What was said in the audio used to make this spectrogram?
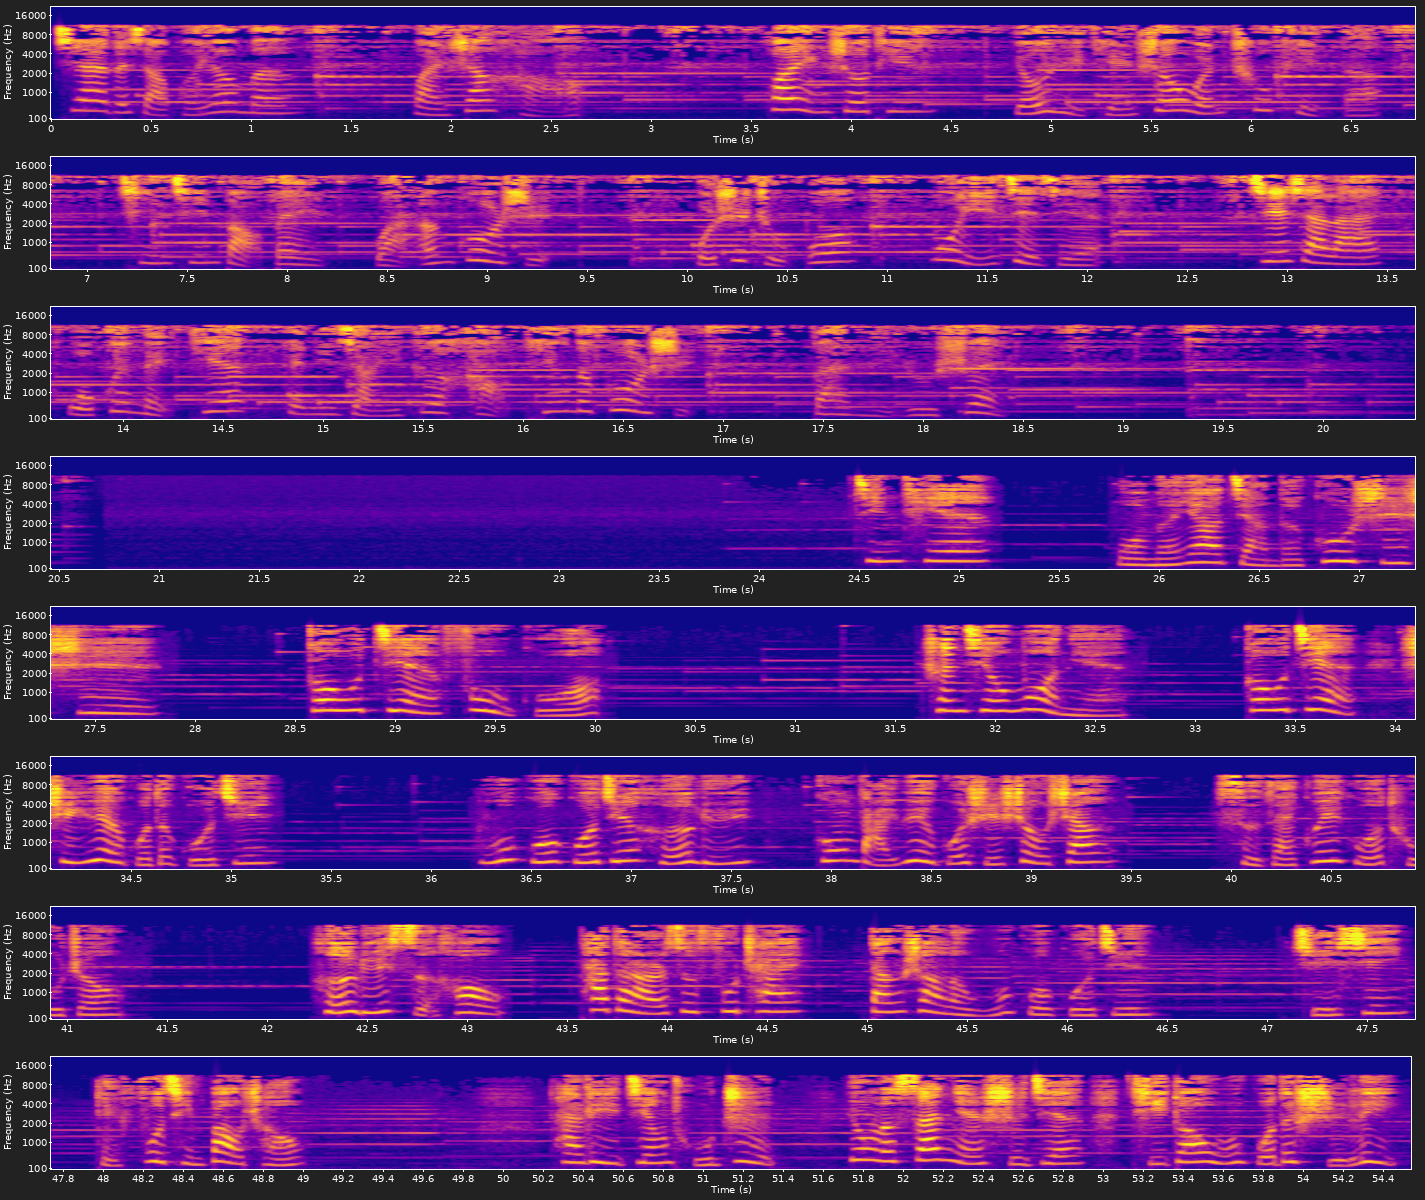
亲爱的小朋友们，晚上好！欢迎收听由雨田声文出品的《亲亲宝贝晚安故事》，我是主播木怡姐姐。接下来我会每天给你讲一个好听的故事，伴你入睡。今天我们要讲的故事是。勾践复国。春秋末年，勾践是越国的国君。吴国国君阖闾攻打越国时受伤，死在归国途中。阖闾死后，他的儿子夫差当上了吴国国君，决心给父亲报仇。他励精图治，用了三年时间提高吴国的实力，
